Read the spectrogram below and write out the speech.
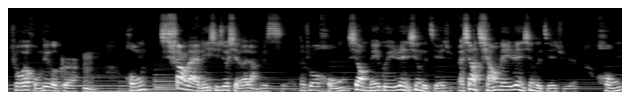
说回红这个歌，嗯，红上来林夕就写了两句词，他说：“红像玫瑰任性的结局，呃，像蔷薇任性的结局；红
